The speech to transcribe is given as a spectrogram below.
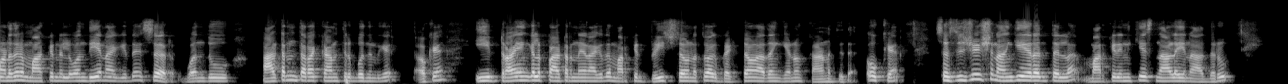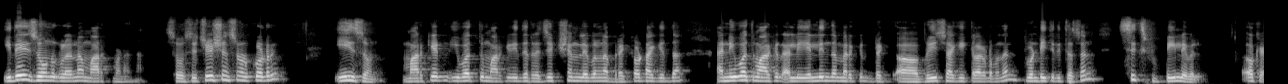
ಮಾಡಿದ್ರೆ ಮಾರ್ಕೆಟ್ನಲ್ಲಿ ಒಂದು ಏನಾಗಿದೆ? ಸರ್ ಒಂದು ಪ್ಯಾಟರ್ನ್ ತರ ಕಾಣ್ತಿರ್ಬೋದು ನಿಮಗೆ. ಓಕೆ ಈ ಟ್ರಯಾಂಗಲ್ ಪ್ಯಾಟರ್ನ್ ಏನಾಗಿದೆ? ಮಾರ್ಕೆಟ್ ಬ್ರೀಚ್ ಡೌನ್ ಅಥವಾ ಬ್ರೇಕ್ ಡೌನ್ ಆದಂಗೆ ಏನೋ ಕಾಣುತ್ತಿದೆ. ಓಕೆ ಸೊ ಸಿಚುವೇಶನ್ ಹಂಗೆ ಇರಂತೆಲ್ಲ ಮಾರ್ಕೆಟ್ ಇನ್ ಕೇಸ್ ನಾಳೆ ಏನಾದರೂ ಇದೇ ಝೋನ್ ಗಳನ್ನ ಮಾರ್ಕ್ ಮಾಡೋಣ. ಸೊ ಸಿಚುವೇಶನ್ಸ್ ನೋಡ್ಕೊಡ್ರಿ ಈ ಝೋನ್ ಮಾರ್ಕೆಟ್ ಇವತ್ತು ಮಾರ್ಕೆಟ್ ಇದು ರಿಜೆಕ್ಷನ್ ಲೆವೆಲ್ನ ಬ್ರೇಕ್ಔಟ್ ಆಗಿದ್ದ. ಅಂಡ್ ಇವತ್ತು ಮಾರ್ಕೆಟ್ ಅಲ್ಲಿ ಎಲ್ಲಿಂದ ಮಾರ್ಕೆಟ್ ಬ್ರೀಚ್ ಆಗಿ ಕೆಳಗಡೆ ಬಂದ? Twenty three thousand six fifty level okay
